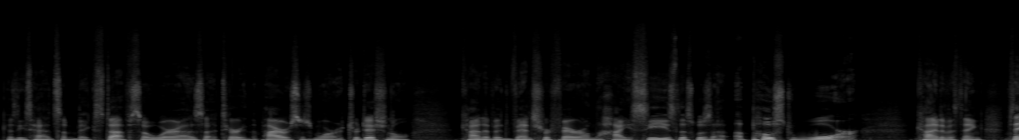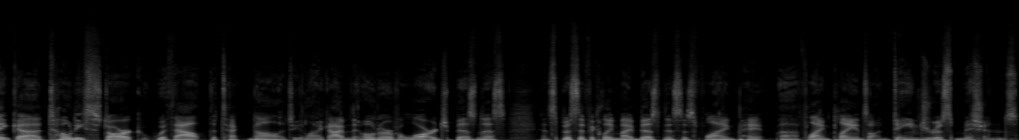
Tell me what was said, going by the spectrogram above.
because he's had some big stuff. So whereas uh, Terry and the Pirates was more a traditional kind of adventure fair on the high seas, this was a, a post-war kind of a thing. Think uh, Tony Stark without the technology. Like I'm the owner of a large business, and specifically, my business is flying pa- uh, flying planes on dangerous missions.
